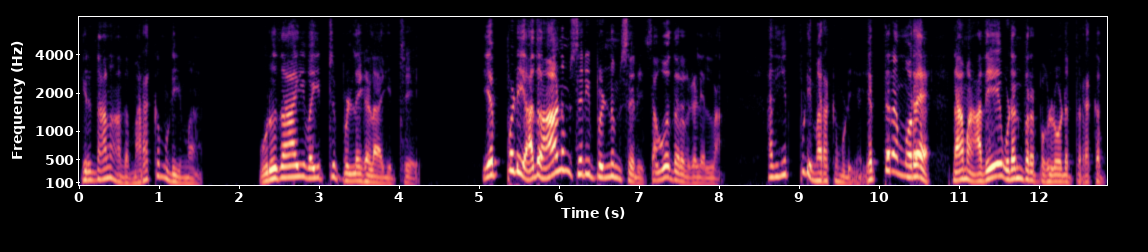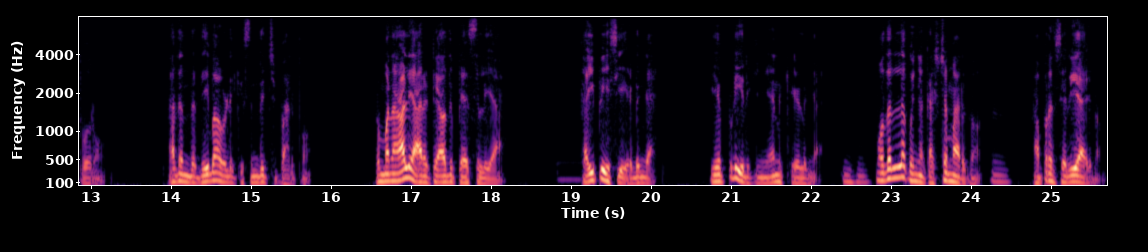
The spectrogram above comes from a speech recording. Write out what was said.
இருந்தாலும் அதை மறக்க முடியுமா? ஒரு தாய் வயிற்று பிள்ளைகளாயிற்றே. எப்படி அது ஆணும் சரி பெண்ணும் சரி சகோதரர்கள் எல்லாம் அது எப்படி மறக்க முடியும்? எத்தனை முறை நாம அதே உடன்பிறப்புகளோட பிறக்க போறோம்? அது இந்த தீபாவளிக்கு சிந்திச்சு பார்ப்போம். ரொம்ப நாள் யார்கிட்டயாவது பேசலையா? கைபேசியை எடுங்க. எப்படி இருக்கீங்கன்னு கேளுங்க. முதல்ல கொஞ்சம் கஷ்டமா இருக்கும். அப்புறம் சரியாயிடும்.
